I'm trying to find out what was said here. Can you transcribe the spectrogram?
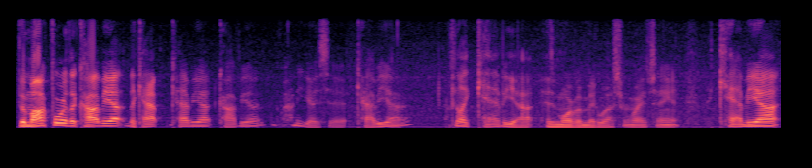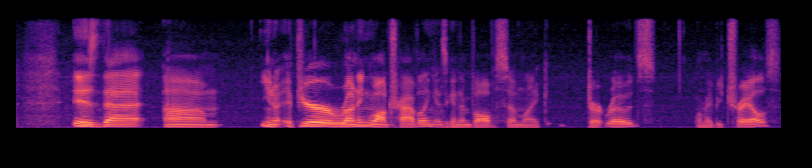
The Mach 4, the caveat, the cap caveat, caveat. How do you guys say it? Caveat. I feel like caveat is more of a Midwestern way of saying it. The caveat is that um, you know if you're running while traveling is going to involve some like dirt roads or maybe trails.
